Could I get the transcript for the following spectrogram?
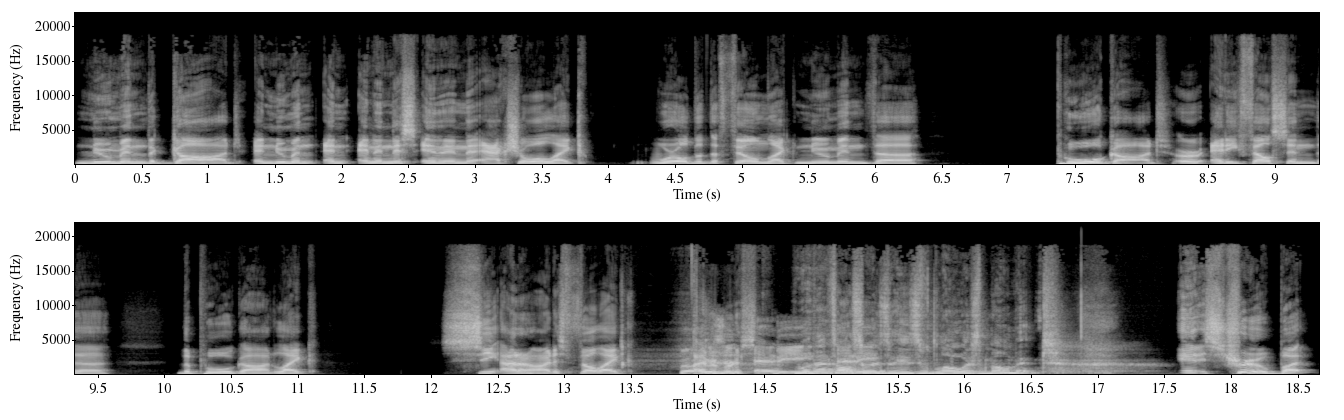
Newman the God and Newman and and in this and in the actual like world of the film, like Newman the pool god or Eddie Felson the the pool god. Like see I don't know, I just felt like Well, I remember isn't Eddie. well, that's also Eddie- his, his lowest moment. it's true, but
